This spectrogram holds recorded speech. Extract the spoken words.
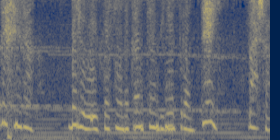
بەخێرا بەرەوەی پاسانەکانتان بینێت بڕۆن دەی باشە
